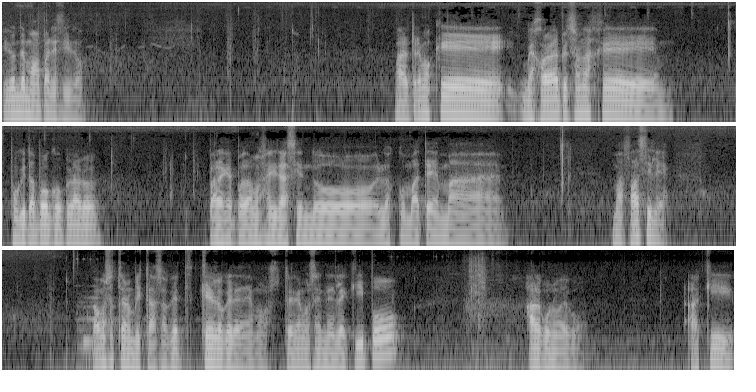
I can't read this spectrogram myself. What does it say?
¿Y dónde hemos aparecido? Vale, tenemos que mejorar el personaje poquito a poco, claro, para que podamos ir haciendo los combates más, más fáciles. Vamos a tener un vistazo. ¿Qué, ¿Qué, es lo que tenemos? Tenemos en el equipo algo nuevo. Aquí,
